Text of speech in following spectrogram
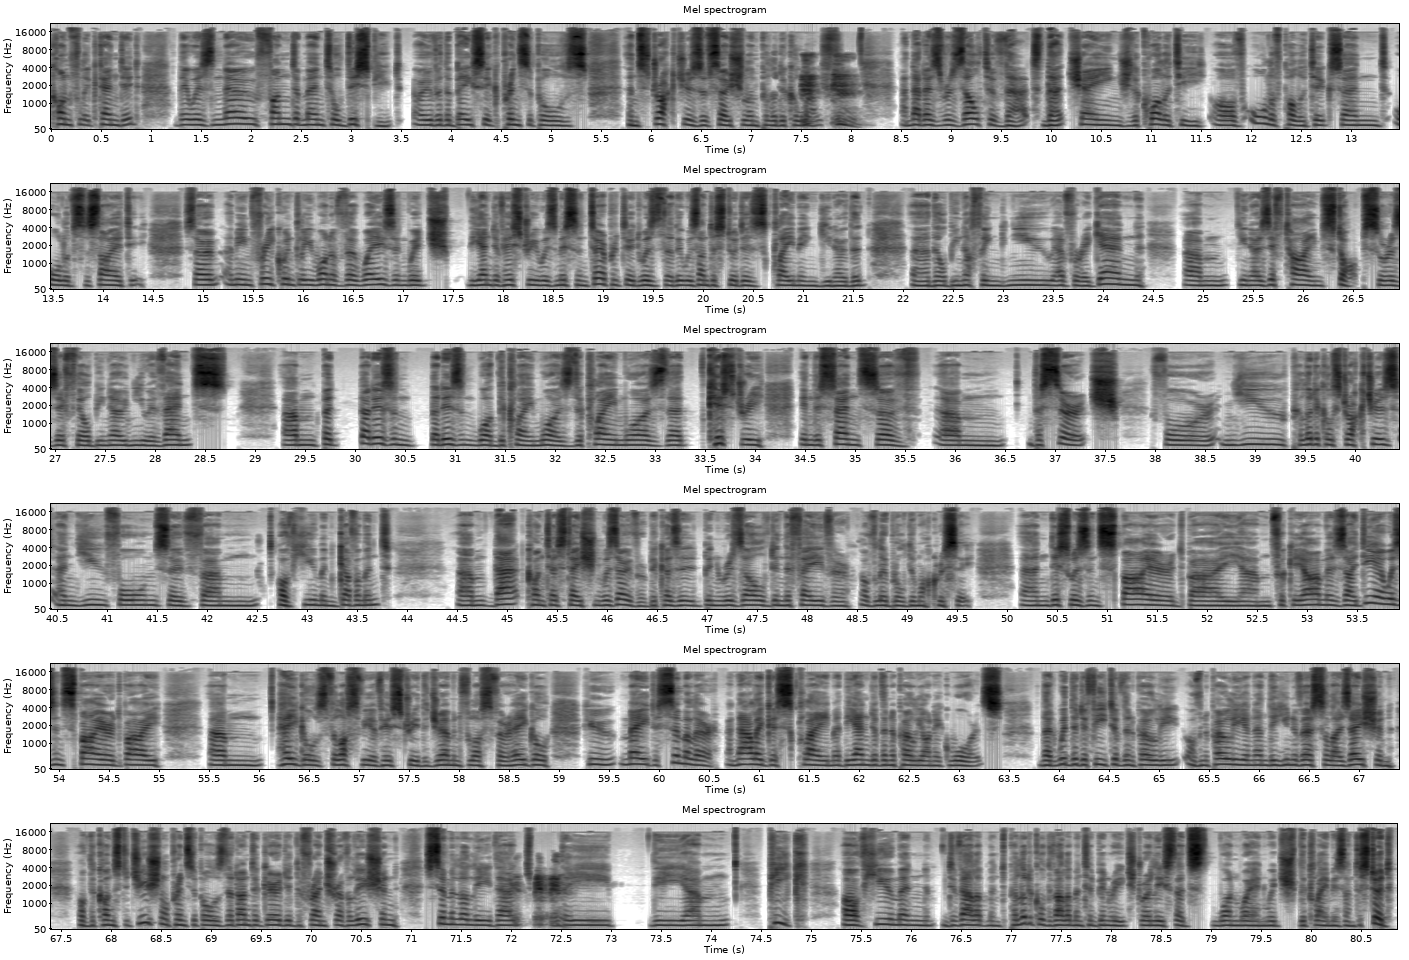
conflict ended, there was no fundamental dispute over the basic principles and structures of social and political life. and that as a result of that, that changed the quality of all of politics and all of society. So, I mean, frequently one of the ways in which the end of history was misinterpreted was that it was understood as claiming, you know, that uh, there'll be nothing new ever again, um, you know, as if time stops or as if there'll be no new events. Um, but that isn't that isn't what the claim was. The claim was that history, in the sense of um, the search for new political structures and new forms of um, of human government, um, that contestation was over because it had been resolved in the favor of liberal democracy. And this was inspired by um, Fukuyama's idea, was inspired by um, Hegel's philosophy of history, the German philosopher Hegel, who made a similar analogous claim at the end of the Napoleonic Wars that with the defeat of, the Napoleon, of Napoleon and the universalization of the constitutional principles that undergirded the French Revolution, similarly that the the um, peak of human development, political development had been reached, or at least that's one way in which the claim is understood.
